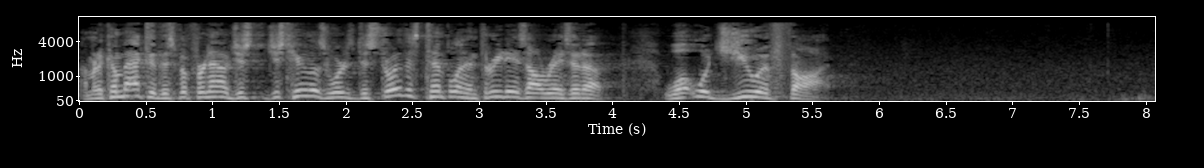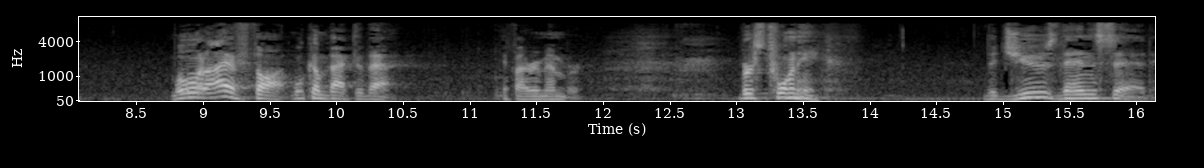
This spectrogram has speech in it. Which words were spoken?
I'm going to come back to this, but for now, just, just hear those words. Destroy this temple, and in three days I'll raise it up. What would you have thought? What would I have thought? We'll come back to that, if I remember. Verse 20. The Jews then said,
